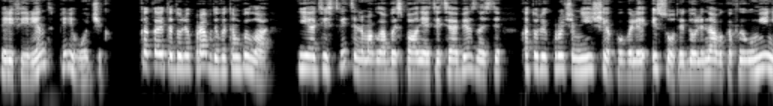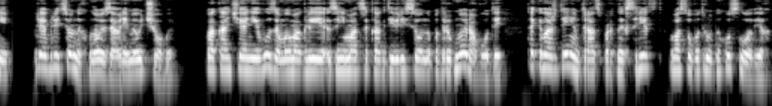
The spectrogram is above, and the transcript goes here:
«референт-переводчик». Какая-то доля правды в этом была. Я действительно могла бы исполнять эти обязанности, которые, впрочем, не исчерпывали и сотой доли навыков и умений, приобретенных мною за время учебы. По окончании вуза мы могли заниматься как диверсионно-подрывной работой, так и вождением транспортных средств в особо трудных условиях,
